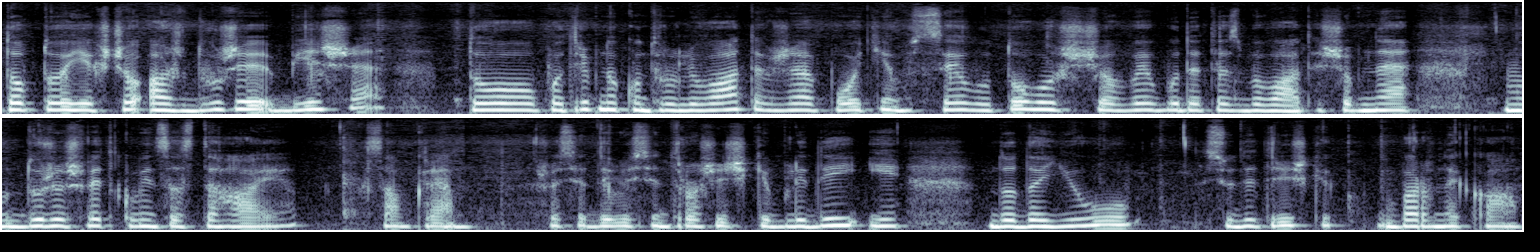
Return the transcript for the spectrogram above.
Тобто, якщо аж дуже більше, то потрібно контролювати вже потім в силу того, що ви будете збивати, щоб не ну, дуже швидко він застигає, сам крем. Щось я дивлюся, він трошечки блідий і додаю сюди трішки барвника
